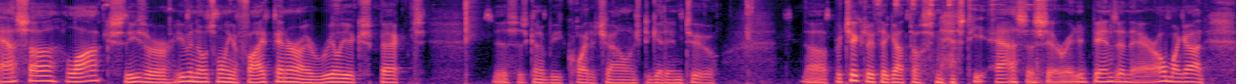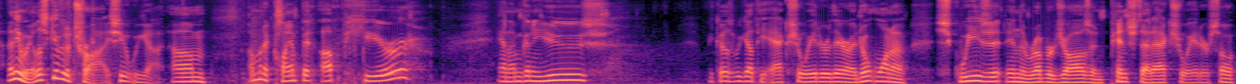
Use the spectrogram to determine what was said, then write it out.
ASSA locks. These are, even though it's only a five pinner, I really expect this is going to be quite a challenge to get into. Uh, particularly if they got those nasty ASSA serrated pins in there. Oh my God. Anyway, let's give it a try. See what we got. Um, I'm going to clamp it up here and I'm going to use, because we got the actuator there, I don't want to squeeze it in the rubber jaws and pinch that actuator. So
